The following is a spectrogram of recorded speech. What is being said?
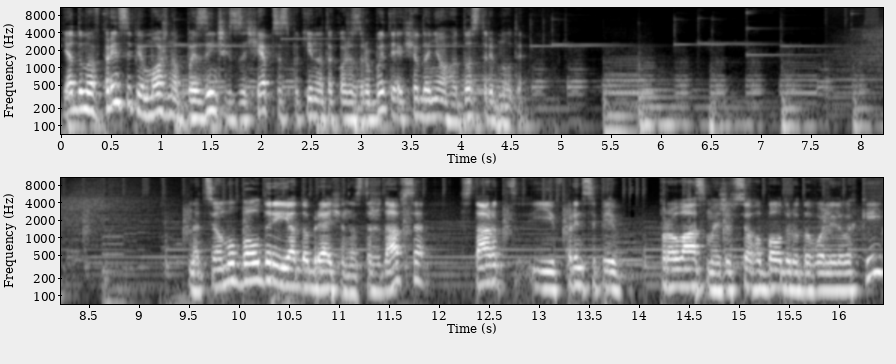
Я думаю, в принципі, можна без інших зачеп це спокійно також зробити, якщо до нього дострибнути. На цьому болдері я добряче настраждався. Старт і, в принципі, пролаз майже всього болдеру доволі легкий.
